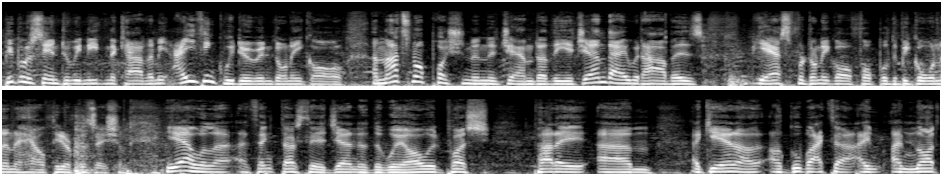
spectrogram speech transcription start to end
People are saying, "Do we need an academy?" I think we do in Donegal, and that's not pushing an agenda. The agenda I would have is yes for Donegal football to be going in a healthier position. Yeah, well, I think that's the agenda that we all would push, Paddy. Um, again, I'll, I'll, go back to I'm, I'm not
